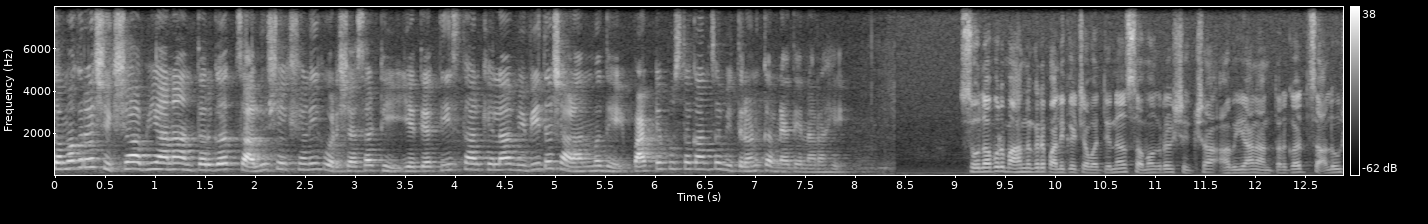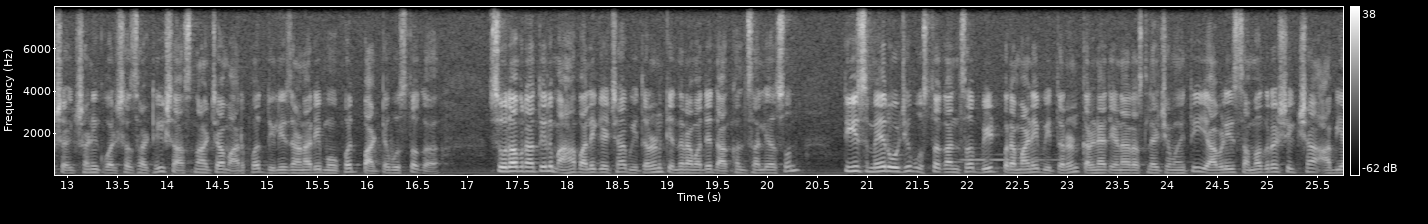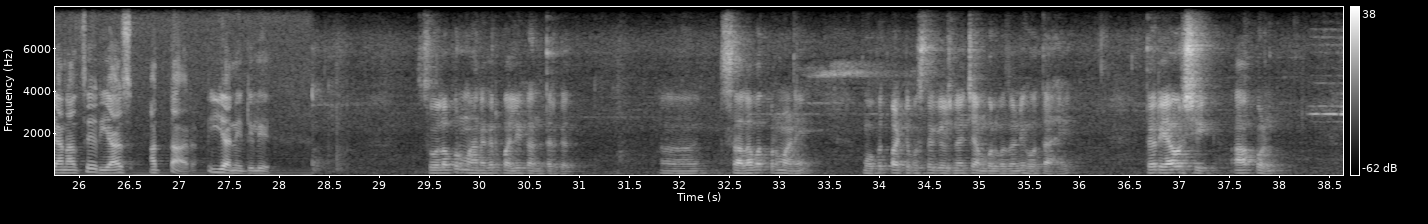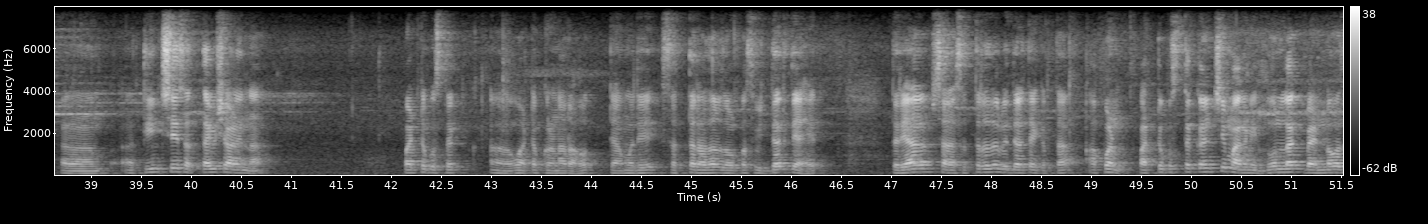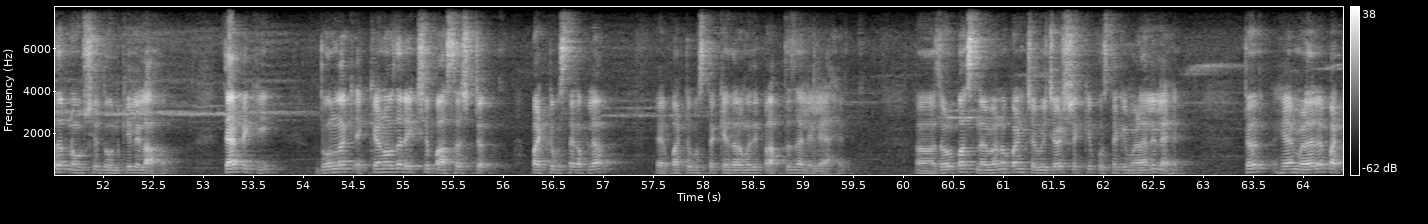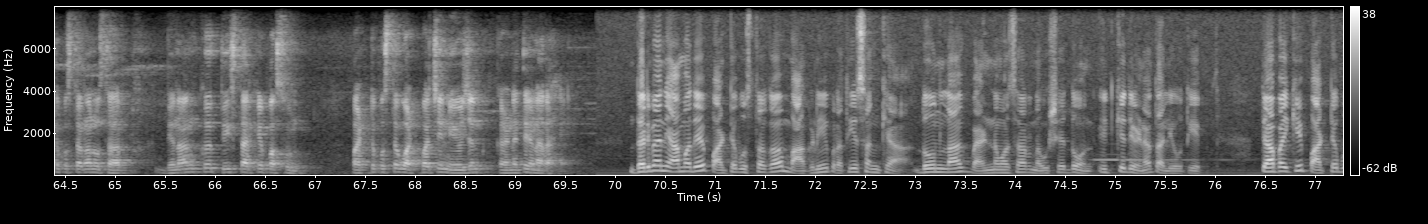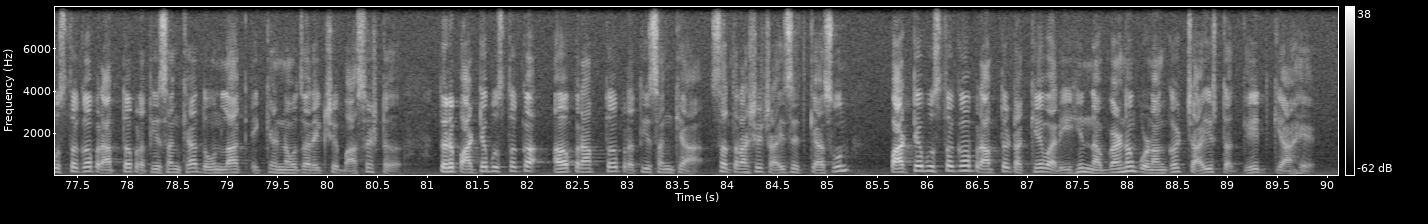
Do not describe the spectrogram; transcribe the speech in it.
समग्र शिक्षा अभियानाअंतर्गत चालू शैक्षणिक वर्षासाठी येत्या तीस तारखेला विविध शाळांमध्ये पाठ्यपुस्तकांचं वितरण करण्यात येणार आहे. सोलापूर महानगरपालिकेच्या वतीनं समग्र शिक्षा अभियान अंतर्गत चालू शैक्षणिक वर्षासाठी शासनाच्या मार्फत दिली जाणारी मोफत पाठ्यपुस्तकं सोलापुरातील महापालिकेच्या वितरण केंद्रामध्ये दाखल झाली असून तीस मे रोजी पुस्तकांचं बीटप्रमाणे वितरण करण्यात येणार असल्याची माहिती यावेळी समग्र शिक्षा अभियानाचे रियाज अत्तार यांनी दिली. सोलापूर महानगरपालिका अंतर्गत सालाबादप्रमाणे मोफत पाठ्यपुस्तक योजनेची अंमलबजावणी होत आहे. तर यावर्षी आपण तीनशे सत्तावीस शाळांना पाठ्यपुस्तक वाटप करणार आहोत. त्यामध्ये सत्तर हजार जवळपास विद्यार्थी आहेत. तर या शा सत्तर हजार विद्यार्थ्यांकरता आपण पाठ्यपुस्तकांची मागणी दोन लाख ब्याण्णव हजार नऊशे दोन केलेला आहोत. त्यापैकी दोन लाख एक्क्याण्णव हजार एकशे बासष्ट पाठ्यपुस्तक आपल्या पाठ्यपुस्तक केंद्रामध्ये प्राप्त झालेले आहेत. जवळपास नव्याण्णव पॉईंट चव्वेचाळीस टक्के पुस्तके मिळालेली आहेत. तर ह्या मिळालेल्या पाठ्यपुस्तकानुसार दिनांक तीस तारखेपासून पाठ्यपुस्तक वाटपाचे नियोजन करण्यात येणार आहे. दरम्यान यामध्ये पाठ्यपुस्तकं मागणी प्रतिसंख्या दोन लाख ब्याण्णव हजार नऊशे दोन इतकी देण्यात आली होती. त्यापैकी पाठ्यपुस्तकं प्राप्त प्रतिसंख्या दोन लाख एक्क्याण्णव हजार एकशे बासष्ट तर पाठ्यपुस्तकं अप्राप्त प्रतिसंख्या सतराशे चाळीस इतक्या असून पाठ्यपुस्तकं प्राप्त टक्केवारी ही नव्याण्णव पूर्णांक चाळीस टक्के इतकी आहे.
